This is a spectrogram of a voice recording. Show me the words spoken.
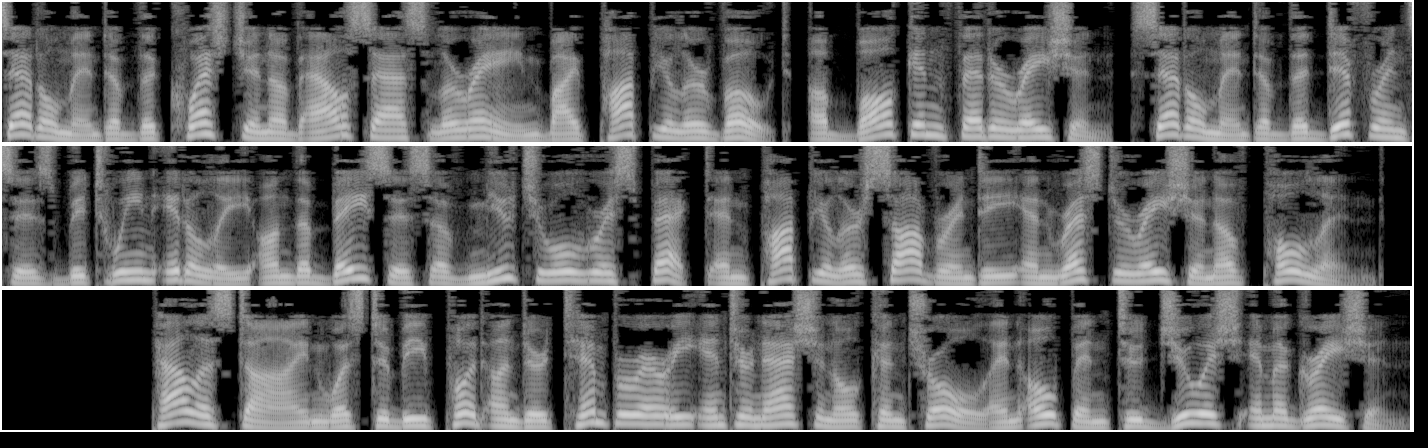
settlement of the question of Alsace-Lorraine by popular vote, a Balkan federation, settlement of the differences between Italy on the basis of mutual respect and popular sovereignty and restoration restoration of Poland. Palestine was to be put under temporary international control and open to Jewish immigration,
